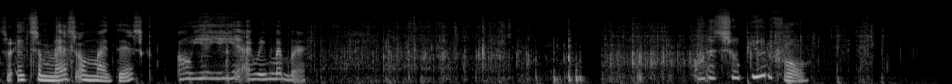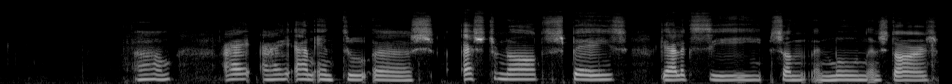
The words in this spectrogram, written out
So it's a mess on my desk. Oh, yeah, yeah, yeah, I remember. Oh, that's so beautiful. Um, I, I am into uh, astronaut, space, galaxy, sun and moon and stars.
